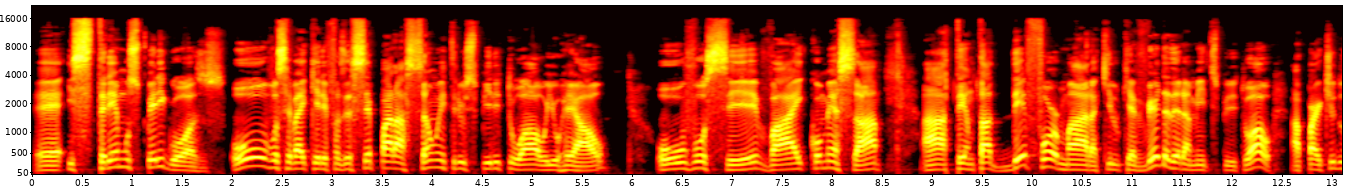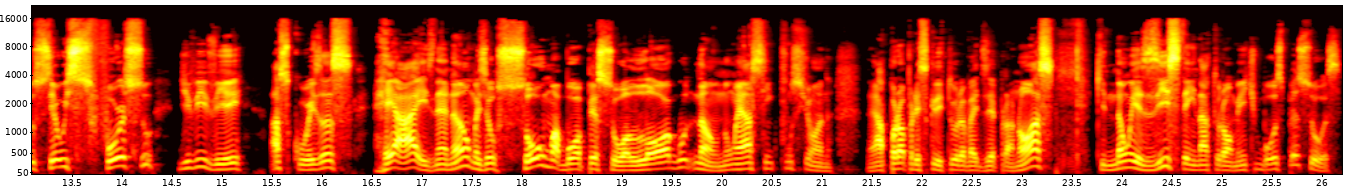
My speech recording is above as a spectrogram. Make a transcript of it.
é, extremos perigosos. Ou você vai querer fazer separação entre o espiritual e o real, ou você vai começar a tentar deformar aquilo que é verdadeiramente espiritual a partir do seu esforço de viver as coisas reais, né? Não, mas eu sou uma boa pessoa, logo, não, não é assim que funciona. Né? A própria Escritura vai dizer para nós que não existem naturalmente boas pessoas.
